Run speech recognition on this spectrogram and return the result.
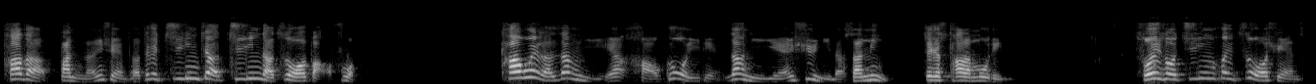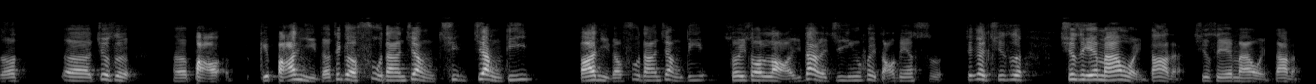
它的本能选择，这个基因叫基因的自我保护。他为了让你好过一点，让你延续你的生命，这个是他的目的。所以说基因会自我选择，呃，就是呃把给把你的这个负担降轻降低，把你的负担降低。所以说老一代的基因会早点死，这个其实其实也蛮伟大的，其实也蛮伟大的。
